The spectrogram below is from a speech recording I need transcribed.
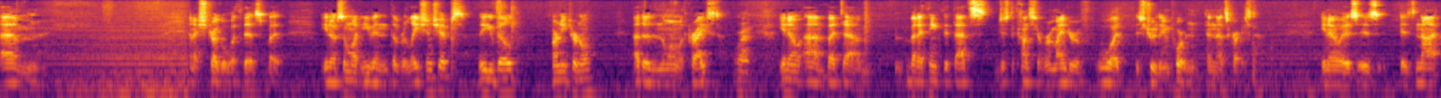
um, and I struggle with this, but you know, somewhat even the relationships that you build aren't eternal, other than the one with Christ. Right. You know, um, but um, but I think that that's just a constant reminder of what is truly important, and that's Christ. You know, is is is not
